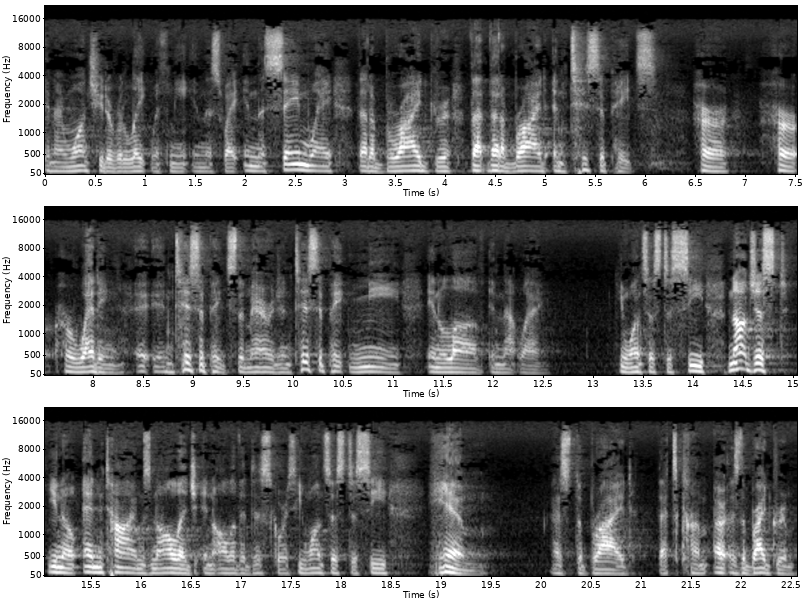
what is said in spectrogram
and I want you to relate with me in this way, in the same way that a bridegroom, that, that a bride anticipates her her, her wedding, anticipates the marriage, anticipate me in love in that way. He wants us to see not just, you know, end times knowledge in all of the discourse. He wants us to see him as the bride that's come, or as the bridegroom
